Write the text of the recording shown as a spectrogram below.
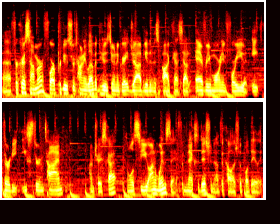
Uh, for Chris Hummer, for our producer Tony Levitt, who's doing a great job getting this podcast out every morning for you at 8:30 Eastern Time. I'm Trey Scott, and we'll see you on Wednesday for the next edition of the College Football Daily.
